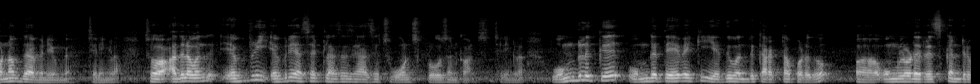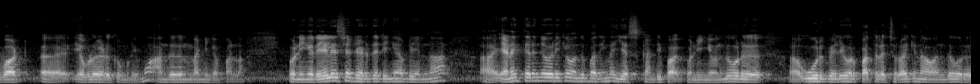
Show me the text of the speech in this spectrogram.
ஒன் ஆஃப் த அவென்யூங்க சரிங்களா? ஸோ அதில் வந்து every every asset classes has its owns pros and cons சரிங்களா? உங்களுக்கு உங்கள் தேவைக்கு எது வந்து கரெக்டாக படுதோ உங்களோட ரிஸ்க் அண்ட் ரிவார்ட் எவ்வளோ எடுக்க முடியுமோ அந்த இது மாதிரி நீங்கள் பண்ணலாம். இப்போ நீங்கள் ரியல் எஸ்டேட் எடுத்துட்டீங்க அப்படின்னா எனக்கு தெரிஞ்ச வரைக்கும் வந்து பார்த்தீங்கன்னா எஸ் கண்டிப்பாக இப்போ நீங்கள் வந்து ஒரு ஊருக்கு வெளியே ஒரு பத்து லட்ச ரூபாய்க்கு நான் வந்து ஒரு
